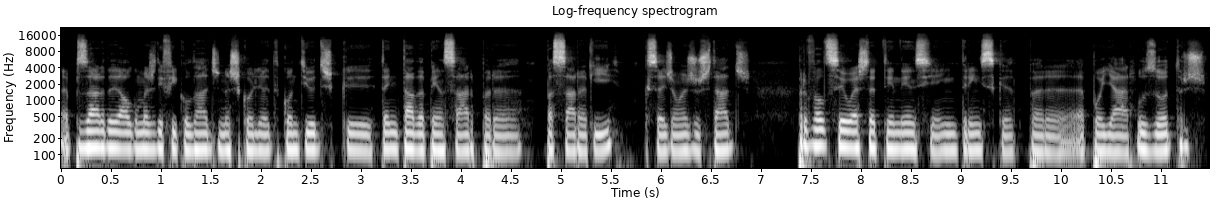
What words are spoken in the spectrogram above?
apesar de algumas dificuldades na escolha de conteúdos que tenho estado a pensar para passar aqui, que sejam ajustados, prevaleceu esta tendência intrínseca para apoiar os outros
